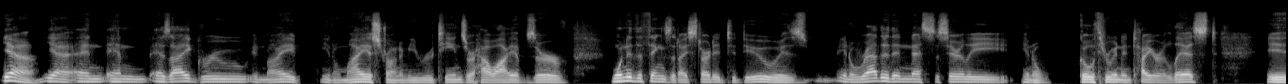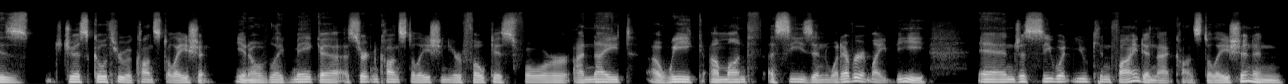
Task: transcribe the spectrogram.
Yeah, yeah, and and as I grew in my you know my astronomy routines or how I observe, one of the things that I started to do is you know rather than necessarily you know go through an entire list, is just go through a constellation. You know, like make a, a certain constellation your focus for a night, a week, a month, a season, whatever it might be, and just see what you can find in that constellation and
